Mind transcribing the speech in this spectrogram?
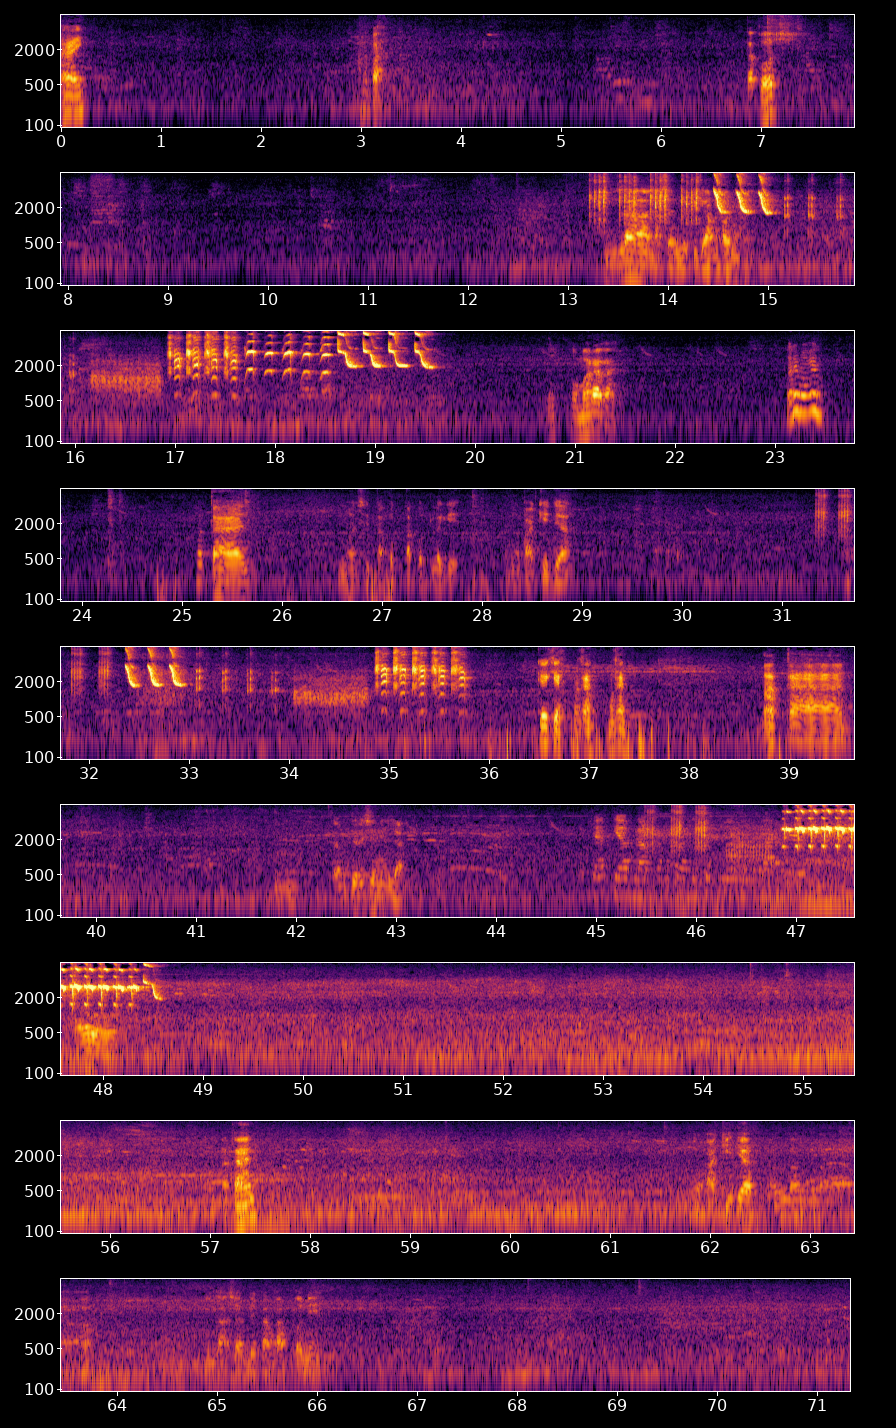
Hai. Apa? Takut? Gila, nasa ulit tigang kau ni. Eh, Mau marah kah? Mari makan. Makan. Masih takut-takut lagi. Dengan kaki dia. Oke, oke, makan, makan. Makan. Hmm, kita berdiri sini ya. Hati-hati ya belakang kalau di situ Oh. Makan. Kaki dia. Allah Allah. Gila saya boleh tangkap kau ni.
